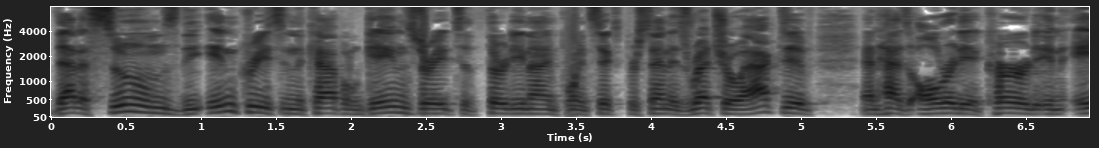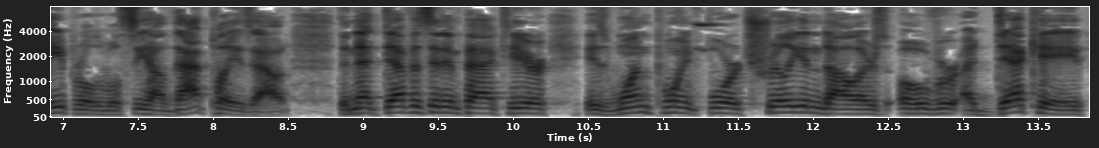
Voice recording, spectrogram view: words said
that assumes the increase in the capital gains rate to 39.6% is retroactive and has already occurred in April. We'll see how that plays out. The net deficit impact here is $1.4 trillion over a decade,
